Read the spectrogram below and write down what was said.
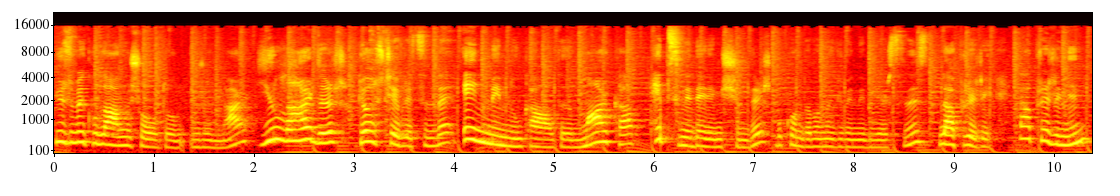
Yüzüme kullanmış olduğum ürünler. Yıllardır göz çevresinde en memnun kaldığım marka hepsini denemişimdir. Bu konuda bana güvenebilirsiniz. La Prairie. La Prairie'nin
